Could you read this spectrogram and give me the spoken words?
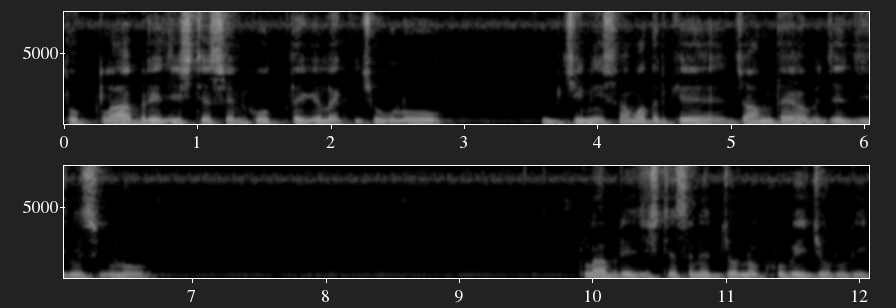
তো ক্লাব রেজিস্ট্রেশন করতে গেলে কিছুগুলো জিনিস আমাদেরকে জানতে হবে যে জিনিসগুলো ক্লাব রেজিস্ট্রেশনের জন্য খুবই জরুরি।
